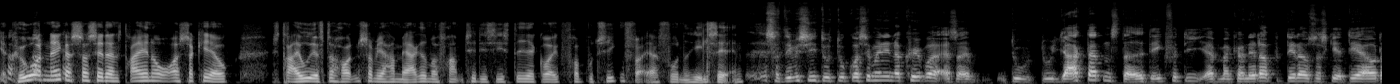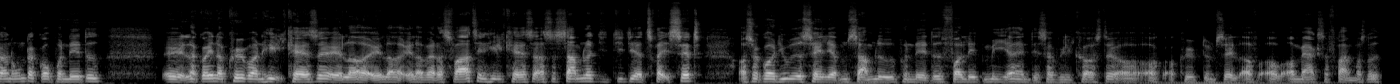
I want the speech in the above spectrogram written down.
jeg køber den, ikke? og så sætter jeg en streg over, og så kan jeg jo strege ud efterhånden, som jeg har mærket mig frem til det sidste. Jeg går ikke fra butikken, før jeg har fundet hele serien. Så det vil sige, du, du går simpelthen ind og køber, altså du, du jagter den stadig. Det er ikke fordi, at man kan jo netop, det der jo så sker, det er jo, at der er nogen, der går på nettet, eller går ind og køber en hel kasse, eller, eller, eller hvad der svarer til en hel kasse, og så samler de de der tre sæt, og så går de ud og sælger dem samlet ud på nettet for lidt mere, end det så ville koste at, at, at købe dem selv og, og, og mærke sig frem og sådan noget.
